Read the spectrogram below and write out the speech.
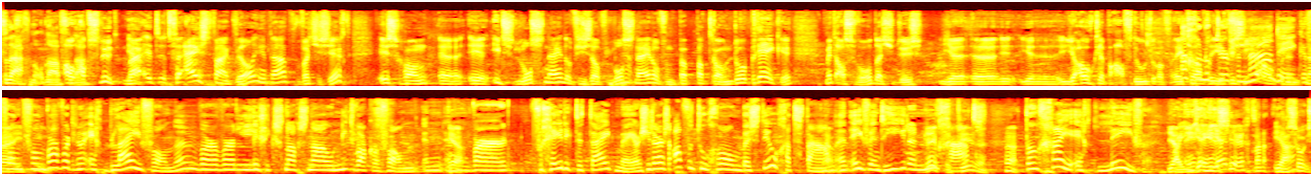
Vandaag nog. Nou, Oh, vandaag. absoluut. Maar het, het vereist vaak wel, inderdaad, wat je zegt, is gewoon eh, eh, iets lossnijden, of jezelf lossnijden, of een pa- patroon doorbreken. Met als gevolg dat je dus je, eh, je, je oogkleppen afdoet. Of je gewoon ook durven nadenken. Van, van waar word ik nou echt blij van? Hè? Waar, waar lig ik s'nachts nou niet wakker van? En, en Ja. waar vergeet ik de tijd mee? Als je daar eens af en toe gewoon bij stil gaat staan... en even in het hier en nu gaat... ja. dan ga je echt leven. Ja, Maar en, je zegt, maar- ja? sorry,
